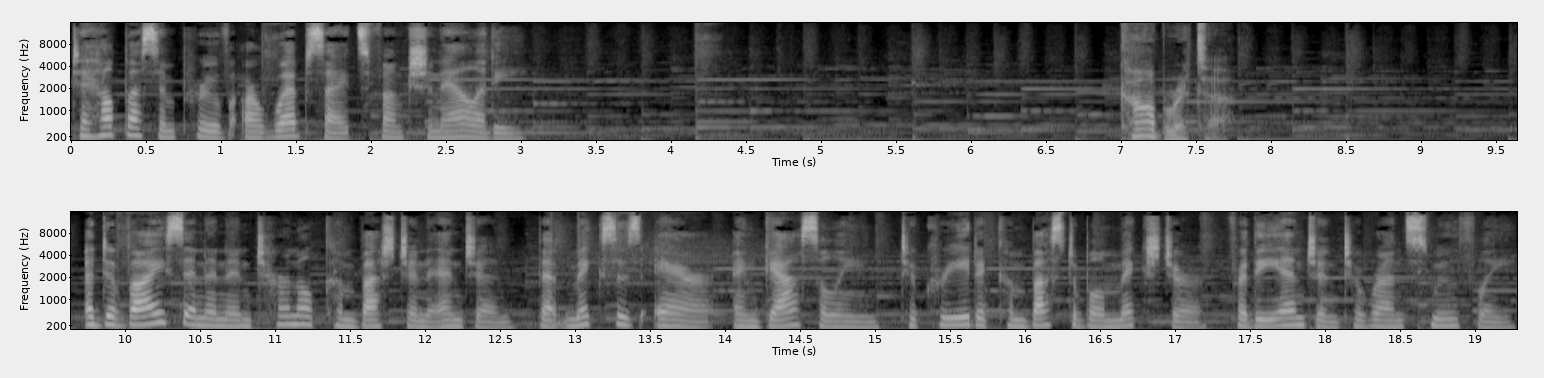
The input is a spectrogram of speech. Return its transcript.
to help us improve our website's functionality. Carburetor A device in an internal combustion engine that mixes air and gasoline to create a combustible mixture for the engine to run smoothly.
